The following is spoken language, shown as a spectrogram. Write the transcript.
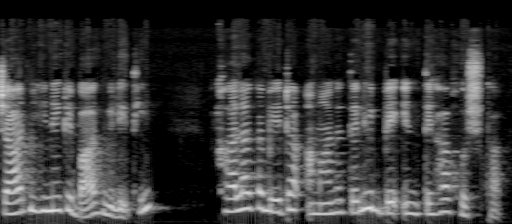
चार महीने के बाद मिली थी। खाला का बेटा अमानत अली बे खुश था।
